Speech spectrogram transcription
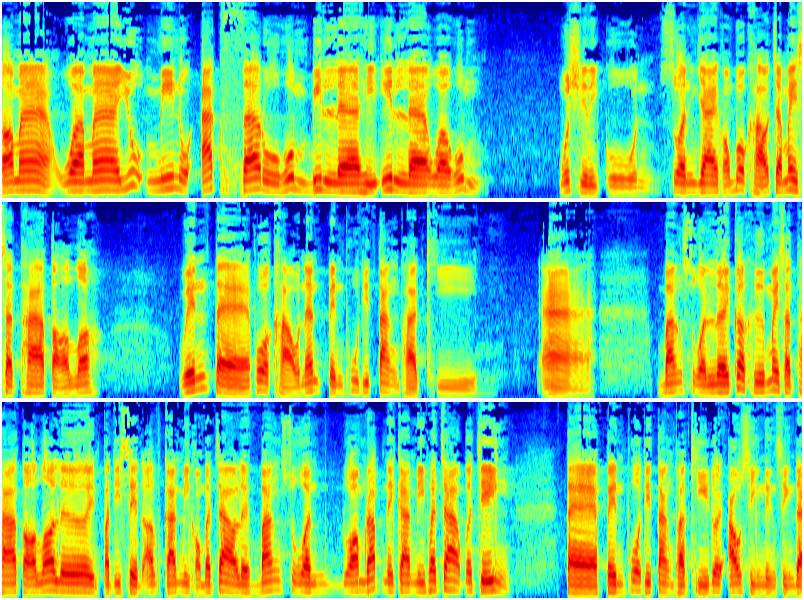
ต่อมาวะมายุมินุอักซารุฮุมบิลลาฮิอิลลาวะฮุม มุชริกูล ส่วนใหญ่ของพวกเขาจะไม่ศรัทธาต่อลอเว้นแต่พวกเขานั้นเป็นผู้ที่ตั้งภาคีอ่าบางส่วนเลยก็คือไม่ศรัทธาต่อลอเลย ปฏิเสธการมีของพระเจ้าเลย บางส่วนยอมรับในการมีพระเจ้าก็จริง แต่เป็นพวกที่ตั้งภาคีด้วยเอาสิ่งหนึ่งสิ่งใด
